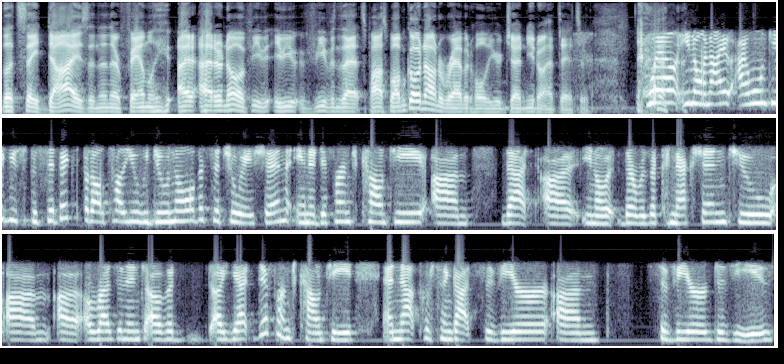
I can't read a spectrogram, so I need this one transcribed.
let's say, dies, and then their family. I, I don't know if, you, if, you, if even that's possible. I'm going down a rabbit hole here, Jen. You don't have to answer. well, you know, and I, I won't give you specifics, but I'll tell you we do know of a situation in a different county um, that, uh, you know, there was a connection to um, a, a resident of a, a yet different county, and that person got severe. Um, severe disease,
